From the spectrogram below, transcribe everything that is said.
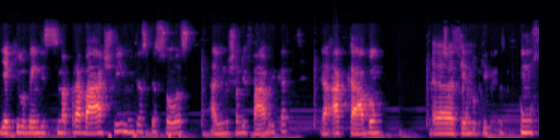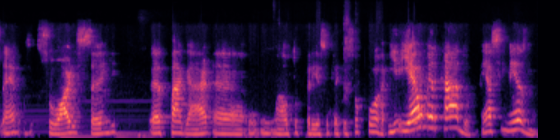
e aquilo vem de cima para baixo e muitas pessoas ali no chão de fábrica acabam tendo que, com né, suor e sangue, uh, pagar uh, um alto preço para que isso ocorra. E, e, é o mercado, é assim mesmo.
